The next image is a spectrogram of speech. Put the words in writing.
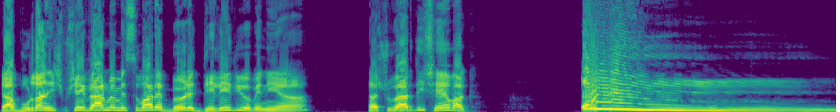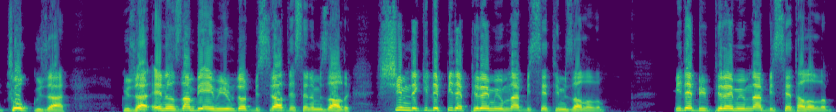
Ya buradan hiçbir şey vermemesi var ya böyle deli ediyor beni ya. Ya şu verdiği şeye bak. Oy! Çok güzel. Güzel. En azından bir M24 bir silah desenimizi aldık. Şimdi gidip bir de premiumdan bir setimizi alalım. Bir de bir premiumdan bir set alalım.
